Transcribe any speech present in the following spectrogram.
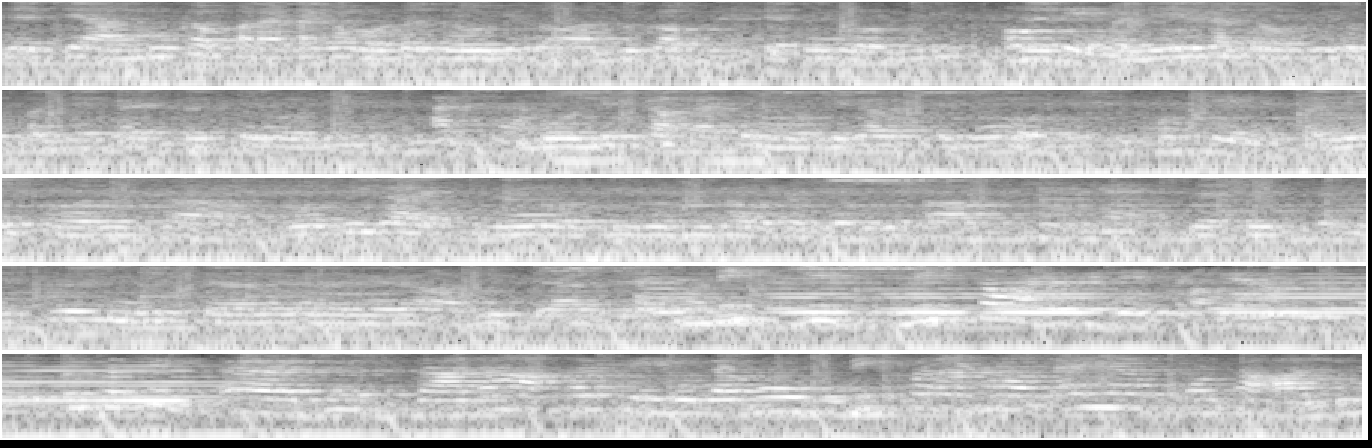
जैसे आलू का पराठा का ऑर्डर दोगे तो आलू का स्टेपिंग होगी. जैसे पनीर का दोगे तो पनीर का स्टेपिंग होगी अच्छा। मूली का है तो मूली का स्टेपिंग होगी ओके पनीर और उसका गोभी का स्टेपिंग होगी गोभी का ऑर्डर दोगे तो आप ठीक है। जैसे इसमें मिक्स अलग अलग आलू प्याज अच्छा मिक्स मिक्स का ऑर्डर भी दे सकते हैं हम तो सबसे जो ज़्यादा आपका सेल होता है वो मिक्स पराठा होता है या कौन सा आलू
